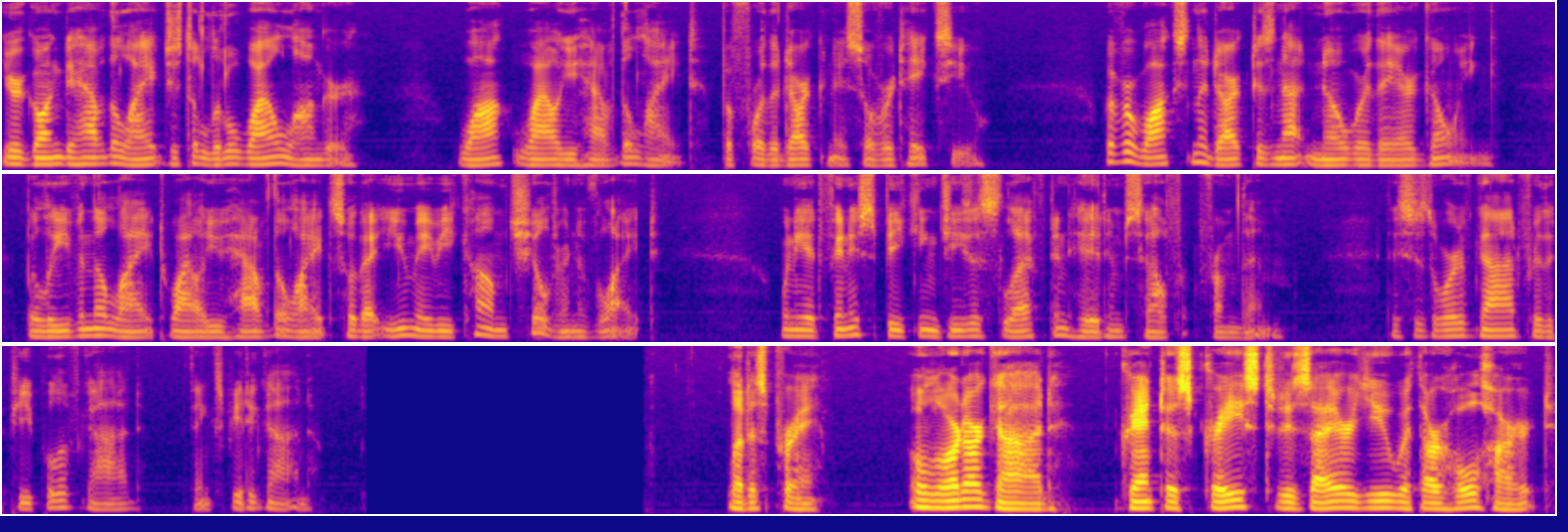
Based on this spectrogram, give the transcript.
You are going to have the light just a little while longer. Walk while you have the light, before the darkness overtakes you. Whoever walks in the dark does not know where they are going. Believe in the light while you have the light, so that you may become children of light. When he had finished speaking, Jesus left and hid himself from them. This is the word of God for the people of God. Thanks be to God. Let us pray. O Lord our God, grant us grace to desire you with our whole heart,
